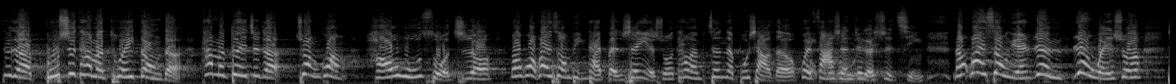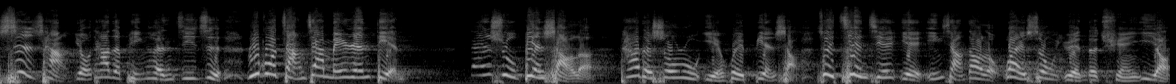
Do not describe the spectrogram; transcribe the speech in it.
这个不是他们推动的，他们对这个状况毫无所知哦。包括外送平台本身也说，他们真的不晓得会发生这个事情。那外送员认认为说，市场有它的平衡机制，如果涨价没人点，单数变少了。他的收入也会变少，所以间接也影响到了外送员的权益哦。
